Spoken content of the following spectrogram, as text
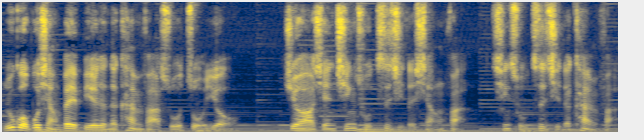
如果不想被别人的看法所左右，就要先清楚自己的想法，清楚自己的看法。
